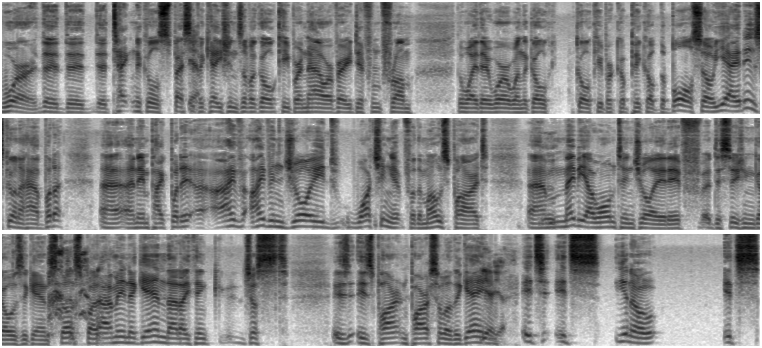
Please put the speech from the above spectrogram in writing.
were. The, the, the technical specifications yep. of a goalkeeper now are very different from the way they were when the goal, goalkeeper could pick up the ball. So yeah, it is going to have but uh, an impact. But it, I've I've enjoyed watching it for the most part. Um, mm. Maybe I won't enjoy it if a decision goes against us. But I mean, again, that I think just is is part and parcel of the game. Yeah, yeah. It's it's you know it's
